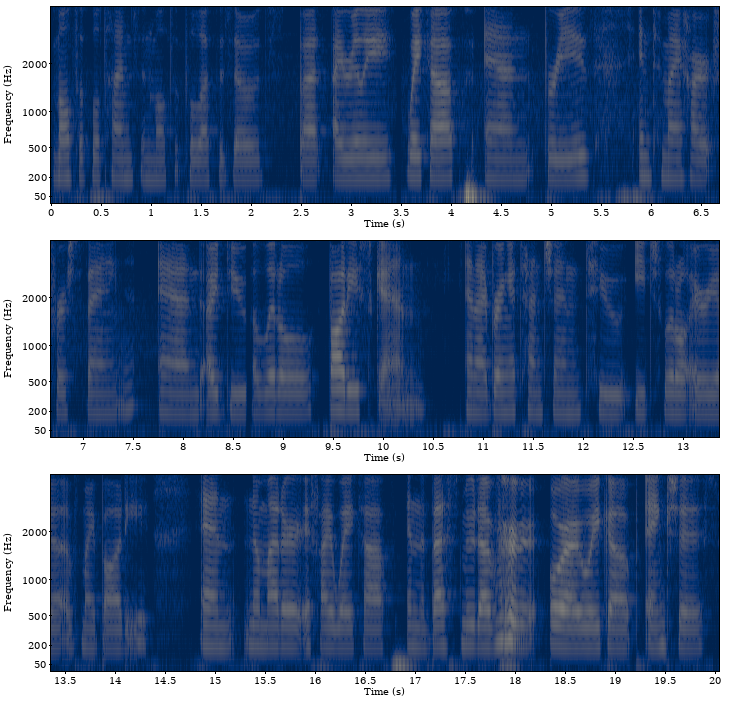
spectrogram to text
multiple times in multiple episodes, but I really wake up and breathe into my heart first thing and I do a little body scan and I bring attention to each little area of my body. And no matter if I wake up in the best mood ever or I wake up anxious,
